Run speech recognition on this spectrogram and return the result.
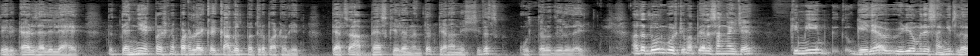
ते रिटायर झालेले आहेत. तर त्यांनी एक प्रश्न पाठवला आहे काही कागदपत्र पाठवलेत. त्याचा अभ्यास केल्यानंतर त्यांना निश्चितच उत्तर दिलं जाईल. आता दोन गोष्टी आपल्याला सांगायच्या आहेत की मी गेल्या व्हिडिओमध्ये सांगितलं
